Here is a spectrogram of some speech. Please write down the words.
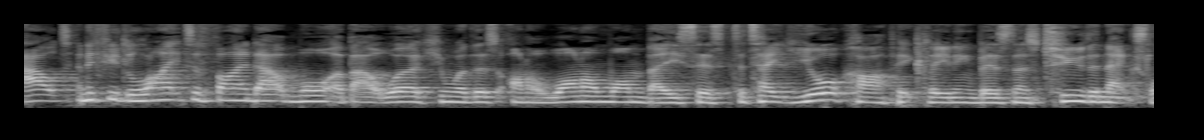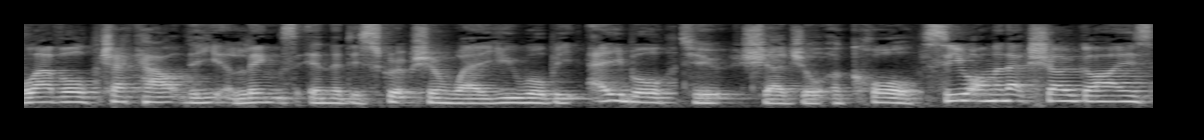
out. And if you'd like to find out more about working with us on a one on one basis to take your carpet cleaning business to the next level, check out the links in the description where you will be able to schedule a call. See you on the next show, guys.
